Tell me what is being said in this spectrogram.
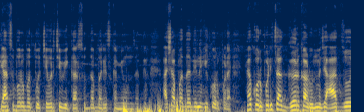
त्याचबरोबर त्वचेवरचे विकारसुद्धा बरेच कमी होऊन जातील. अशा पद्धतीने ही कोरपड आहे. ह्या कोरपडीचा गर काढून म्हणजे आज जो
